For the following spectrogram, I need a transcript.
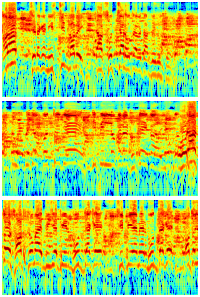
খারাপ সেটাকে নিশ্চিতভাবেই তার সোচ্চার হতে হবে তার বিরুদ্ধে। যে ওরা তো সব সময় বিজেপির ভূত দেখে সিপিএম এর ভূত দেখে অথচ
